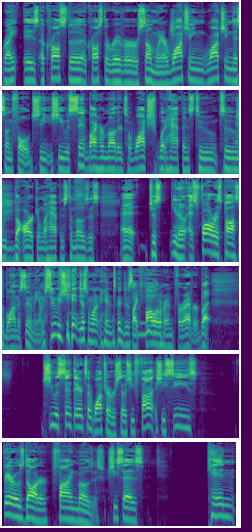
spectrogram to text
right, is across the across the river or somewhere watching watching this unfold. She she was sent by her mother to watch what happens to to the ark and what happens to Moses at just you know as far as possible i'm assuming i'm assuming she didn't just want him to just like follow him forever but she was sent there to watch over so she find she sees Pharaoh's daughter find Moses. She says, "Can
